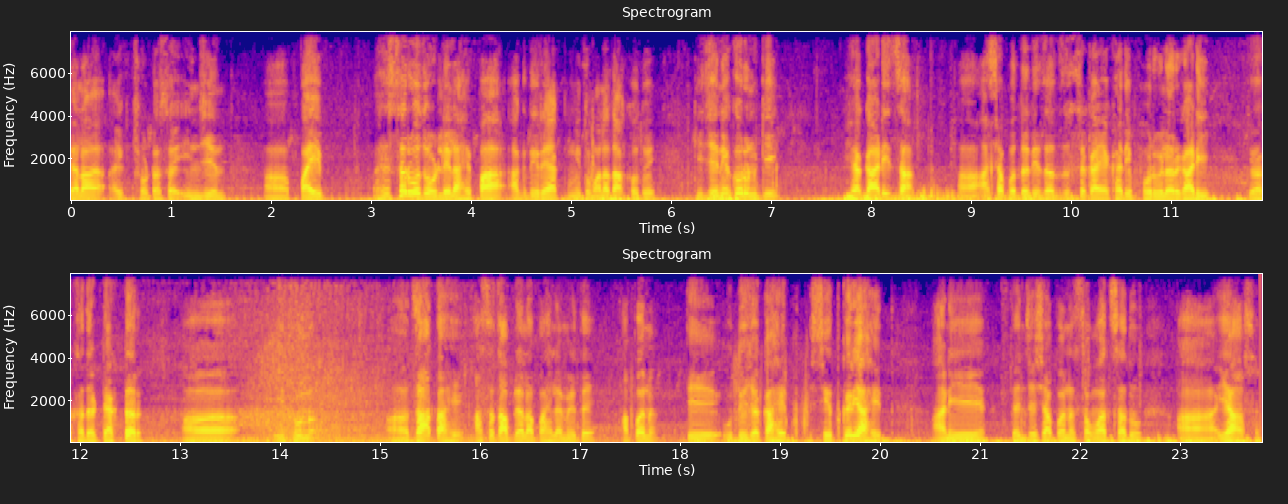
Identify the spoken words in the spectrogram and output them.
त्याला एक छोटंसं इंजिन पाईप हे सर्व जोडलेलं आहे. पहा अगदी रॅक मी तुम्हाला दाखवतो आहे की जेणेकरून की ह्या गाडीचा अशा पद्धतीचा जसं काय एखादी फोर व्हीलर गाडी किंवा एखादं ट्रॅक्टर इथून जात आहे असंच आपल्याला पाहायला मिळते आपण ते उद्योजक आहेत शेतकरी आहेत आणि त्यांच्याशी आपण संवाद साधू. या असं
